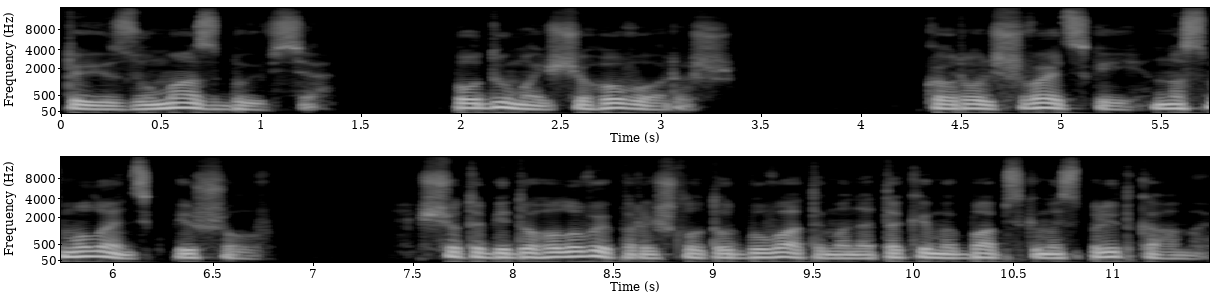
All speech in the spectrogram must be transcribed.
Ти з ума збився. Подумай, що говориш. Король шведський на Смоленськ пішов. Що тобі до голови прийшло турбувати мене такими бабськими сплітками?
